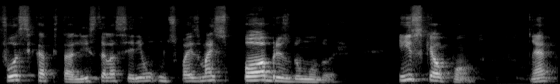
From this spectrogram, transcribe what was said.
fosse capitalista, ela seria um dos países mais pobres do mundo hoje. Isso que é o ponto, né?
